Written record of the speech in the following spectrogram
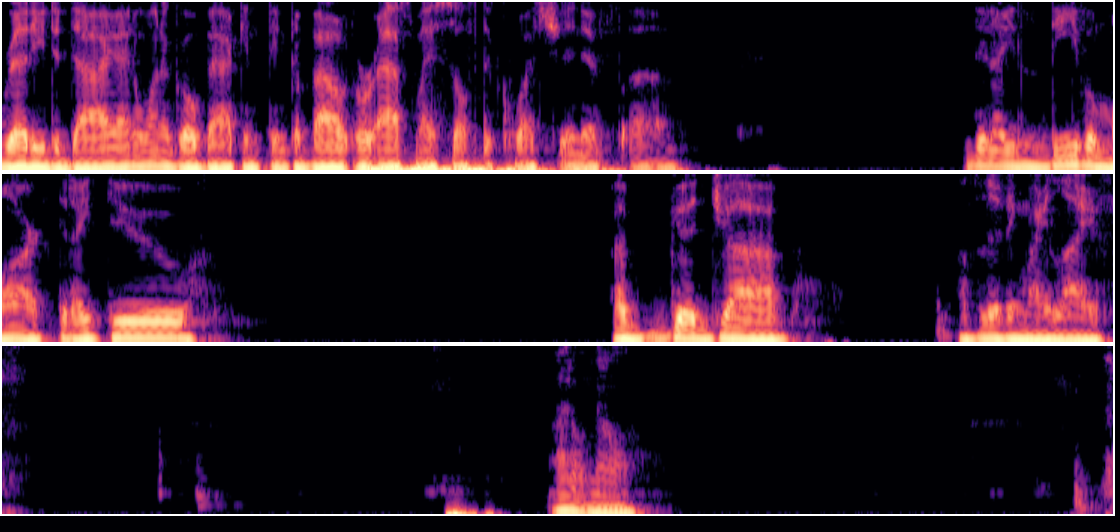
ready to die. I don't want to go back and think about or ask myself the question if um, did I leave a mark? Did I do a good job of living my life? I don't know.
